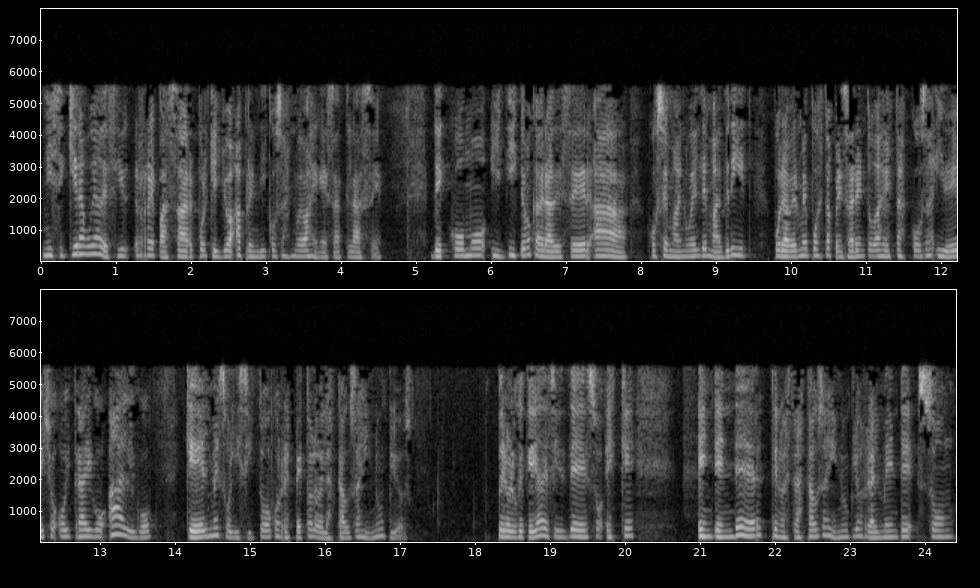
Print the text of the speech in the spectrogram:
Ni siquiera voy a decir repasar, porque yo aprendí cosas nuevas en esa clase, de cómo, y, tengo que agradecer a José Manuel de Madrid por haberme puesto a pensar en todas estas cosas, y de hecho hoy traigo algo que él me solicitó con respecto a lo de las causas y núcleos. Pero lo que quería decir de eso es que entender que nuestras causas y núcleos realmente son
